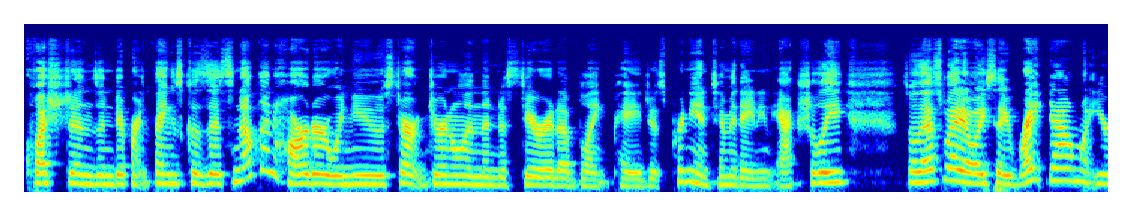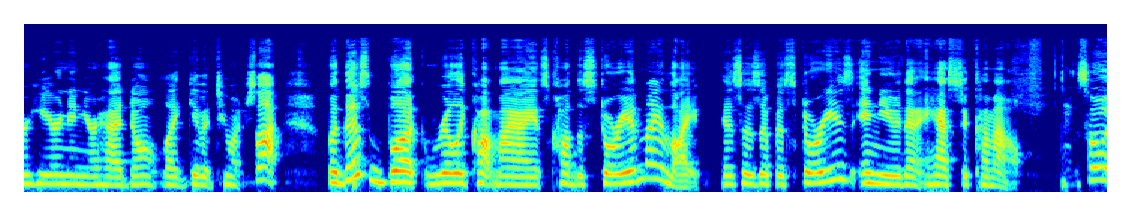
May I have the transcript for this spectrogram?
questions and different things because it's nothing harder when you start journaling than to stare at a blank page. It's pretty intimidating, actually. So that's why I always say write down what you're hearing in your head. Don't like give it too much thought. But this book really caught my eye. It's called The Story of My Life. It says if a story is in you, then it has to come out. So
